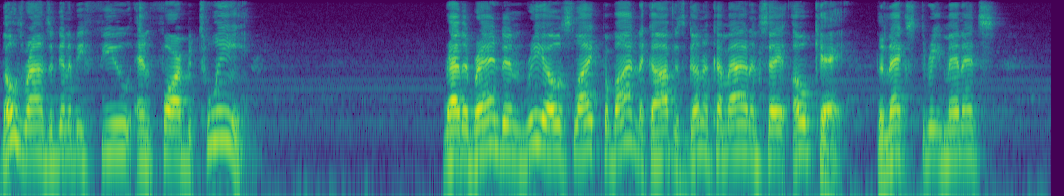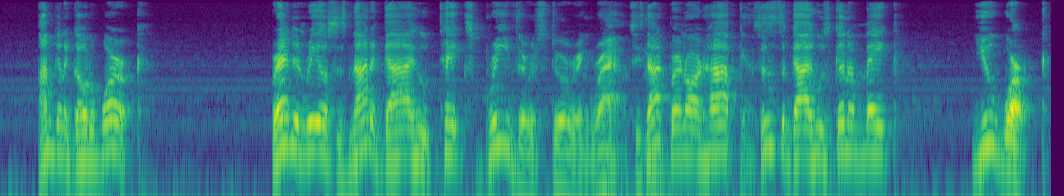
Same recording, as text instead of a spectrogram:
Those rounds are going to be few and far between. Rather, Brandon Rios, like Provodnikov, is going to come out and say, okay, the next three minutes, I'm going to go to work. Brandon Rios is not a guy who takes breathers during rounds. He's not Bernard Hopkins. This is a guy who's going to make you work.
